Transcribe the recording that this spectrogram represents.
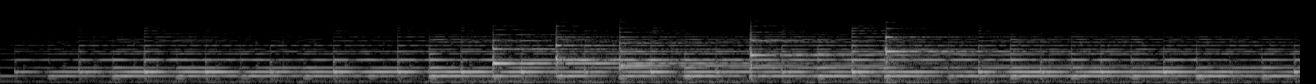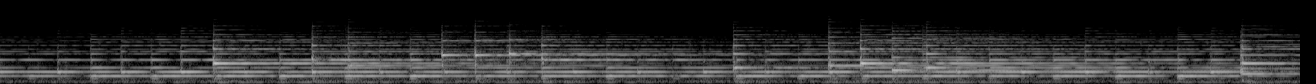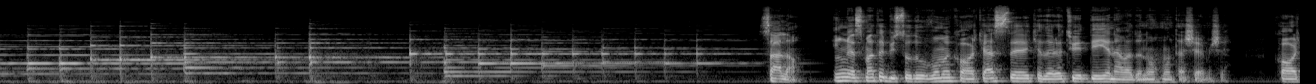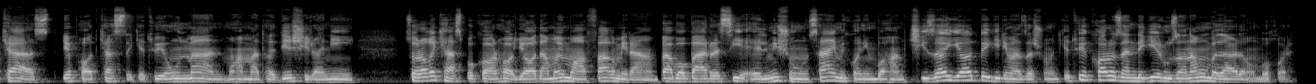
سلام. این قسمت 22 کارکسته که داره توی دی 99 منتشر میشه. کارکست یه پادکسته که توی اون من محمد هادی شیرانی سراغ کسب و کارها یا آدمای موفق میرم و با بررسی علمیشون سعی می‌کنیم با هم چیزایی یاد بگیریم ازشون که توی کار و زندگی روزانمون به دردمون بخوره.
